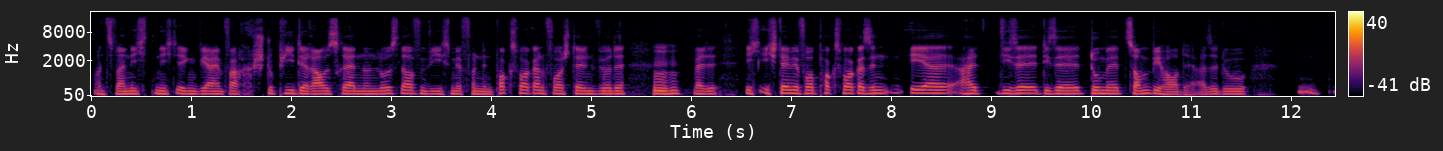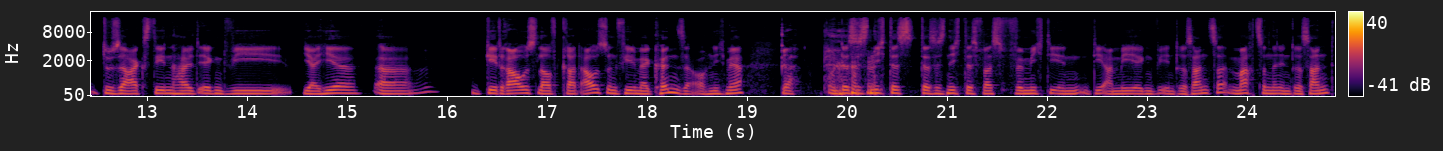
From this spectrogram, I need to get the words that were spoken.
Und zwar nicht, nicht irgendwie einfach stupide rausrennen und loslaufen, wie ich es mir von den Poxwalkern vorstellen würde. Mhm. Weil ich, ich stelle mir vor, Poxwalker sind eher halt diese, diese dumme Zombie-Horde. Also du, du sagst denen halt irgendwie, ja, hier, äh, geht raus, lauft geradeaus und viel mehr können sie auch nicht mehr. Ja. Und das ist nicht das, das ist nicht das, was für mich die, die Armee irgendwie interessant macht, sondern interessant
